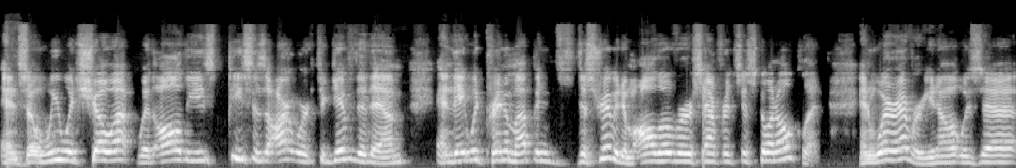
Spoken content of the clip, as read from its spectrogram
And so we would show up with all these pieces of artwork to give to them, and they would print them up and distribute them all over San Francisco and Oakland and wherever. You know, it was. Uh,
